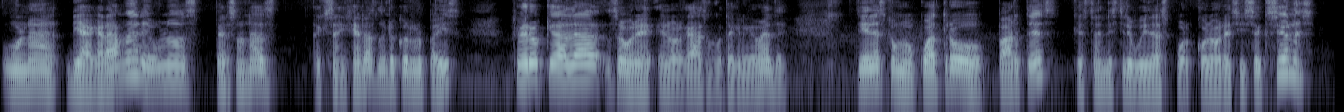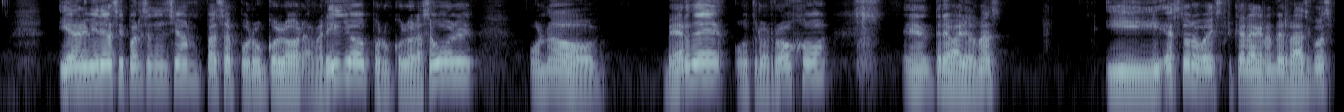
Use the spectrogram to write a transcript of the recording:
una diagrama de unas personas extranjeras, no recuerdo el país, pero que habla sobre el orgasmo técnicamente. Tienes como cuatro partes que están distribuidas por colores y secciones. Y en el video, si pones atención, pasa por un color amarillo, por un color azul, uno verde, otro rojo, entre varios más. Y esto lo voy a explicar a grandes rasgos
